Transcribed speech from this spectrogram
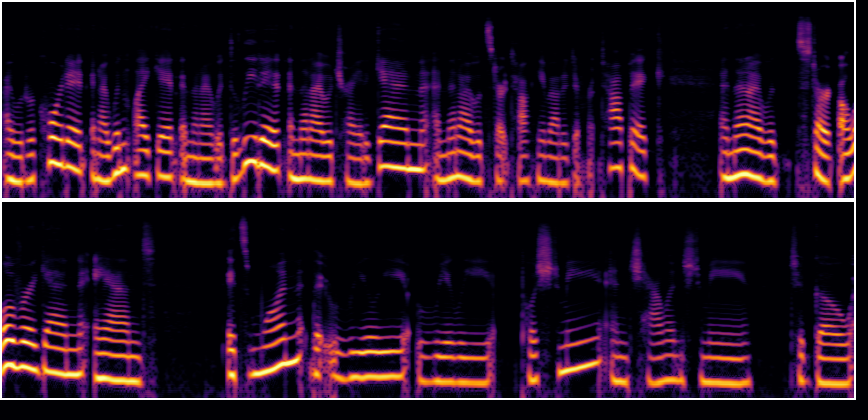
I would record it and I wouldn't like it, and then I would delete it, and then I would try it again, and then I would start talking about a different topic, and then I would start all over again. And it's one that really, really pushed me and challenged me to go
